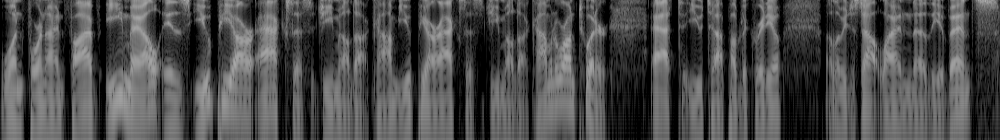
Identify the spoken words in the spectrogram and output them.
1495. Email is upraccess at gmail.com, upraccess at gmail.com. And we're on Twitter at Utah Public Radio. Uh, let me just outline uh, the events.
